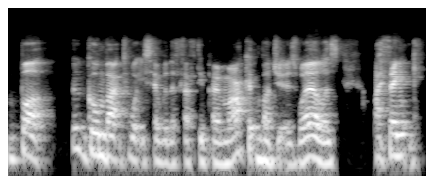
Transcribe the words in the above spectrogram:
but going back to what you said with the 50 pound market budget as well is I think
